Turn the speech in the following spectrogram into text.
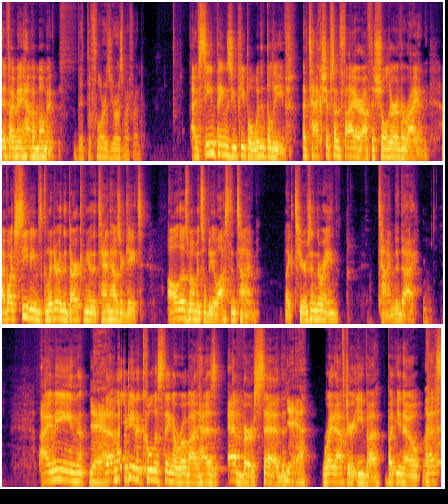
If I may have a moment. The, the floor is yours, my friend. I've seen things you people wouldn't believe. Attack ships on fire off the shoulder of Orion. I've watched C-beams glitter in the dark near the Tannhauser Gate. All those moments will be lost in time, like tears in the rain. Time to die. I mean, yeah, that might be the coolest thing a robot has ever said. Yeah. Right after Eva, but you know that's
